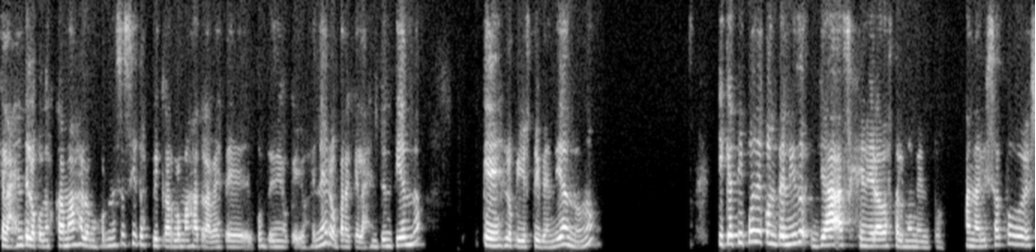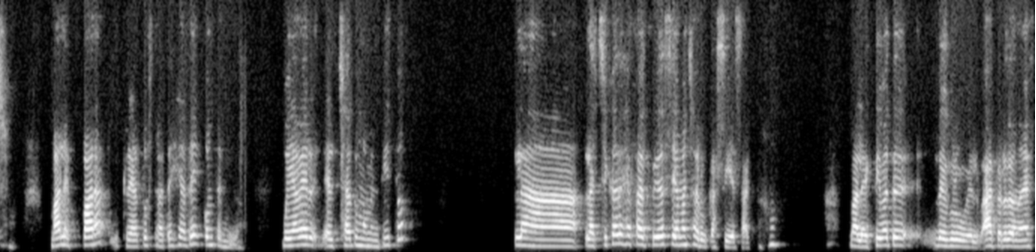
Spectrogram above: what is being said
que la gente lo conozca más, a lo mejor necesito explicarlo más a través del contenido que yo genero para que la gente entienda qué es lo que yo estoy vendiendo, ¿no? ¿Y qué tipo de contenido ya has generado hasta el momento? Analiza todo eso, ¿vale? Para crear tu estrategia de contenido. Voy a ver el chat un momentito. La, chica de jefa de actividad se llama Charuca, sí, exacto. Vale, actívate de Google. Ah, perdón,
